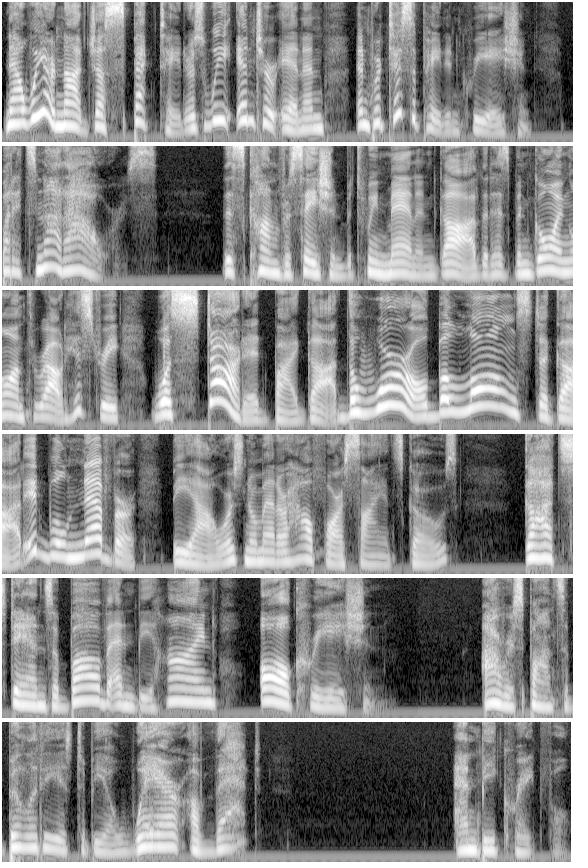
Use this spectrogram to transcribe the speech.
Now, we are not just spectators, we enter in and, and participate in creation, but it's not ours. This conversation between man and God that has been going on throughout history was started by God. The world belongs to God. It will never be ours, no matter how far science goes. God stands above and behind all creation. Our responsibility is to be aware of that and be grateful.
